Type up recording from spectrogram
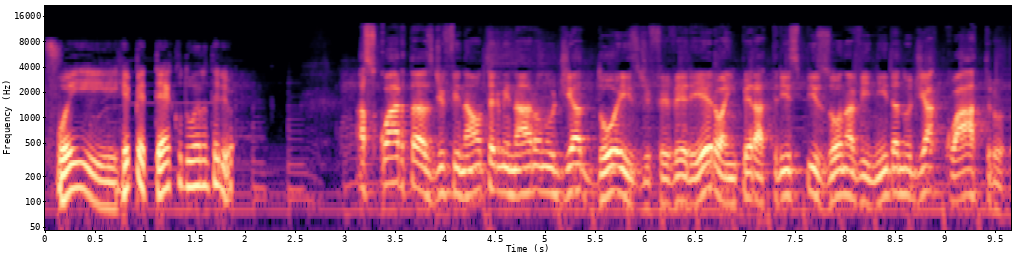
foi repeteco do ano anterior. As quartas de final terminaram no dia 2 de fevereiro. A Imperatriz pisou na avenida no dia 4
